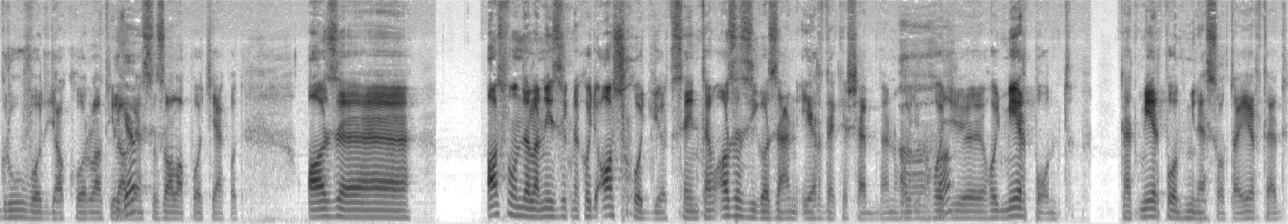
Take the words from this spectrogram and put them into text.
groove-ot gyakorlatilag, Igen. ezt az alapotjákot. Az, azt mondd el a nézőknek, hogy az hogy jött, szerintem az az igazán érdekes ebben, hogy, Aha. hogy, hogy miért pont. Tehát miért pont Minnesota, érted?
